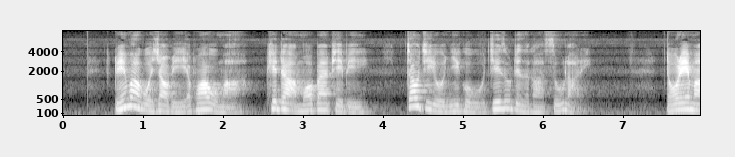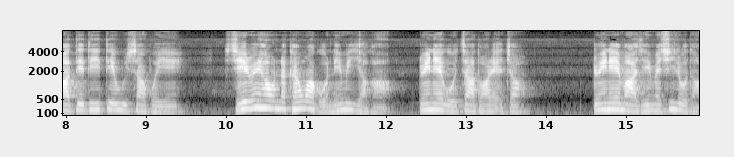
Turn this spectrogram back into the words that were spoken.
။တွင်းပေါ်ကိုရောက်ပြီးအဖွားကိုမှခိတ္တအမောပန်းဖြည့်ပြီးကြောက်ကြီးတို့ညီကိုကိုကျေးဇူးတင်စကားဆိုးလာတယ်။ဒေါ်ထဲမှာတည်တည်တေးဥရှာဖွေရင်ရေရင်းဟောင်းနှကန်းဝကိုနင်းမိရာကတွင်းထဲကိုကျသွားတဲ့အကြောင်းတွင်းထဲမှာရေမရှိလို့သာ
